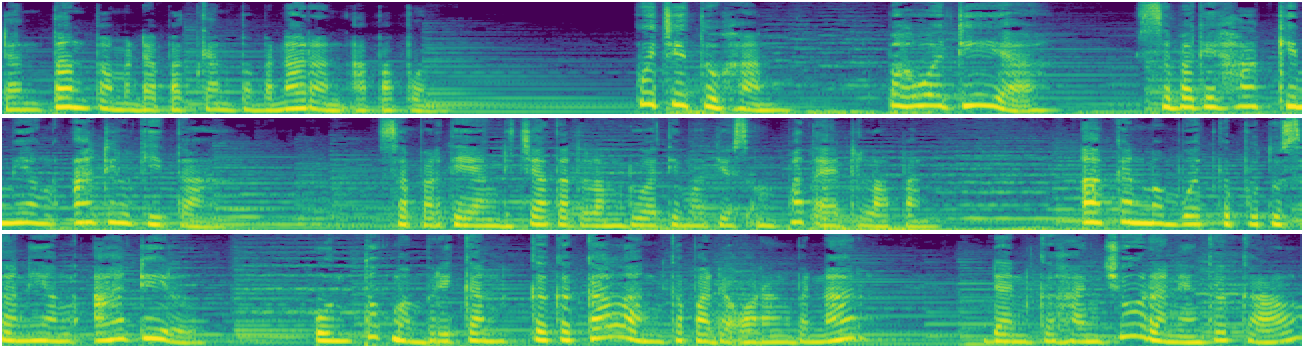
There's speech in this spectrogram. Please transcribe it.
dan tanpa mendapatkan pembenaran apa pun. Puji Tuhan bahwa Dia sebagai hakim yang adil kita, seperti yang dicatat dalam 2 Timotius 4 ayat 8 akan membuat keputusan yang adil untuk memberikan kekekalan kepada orang benar dan kehancuran yang kekal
